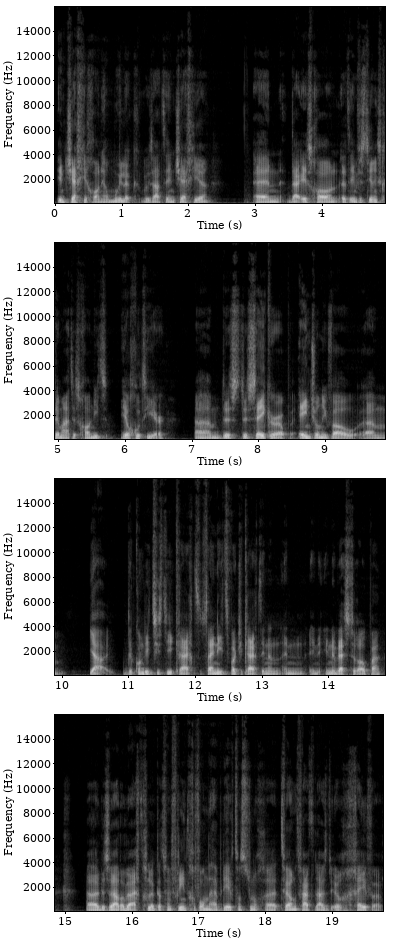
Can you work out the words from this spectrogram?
in Tsjechië gewoon heel moeilijk. We zaten in Tsjechië en daar is gewoon, het investeringsklimaat is gewoon niet heel goed hier. Um, dus, dus zeker op angel niveau, um, ja, de condities die je krijgt zijn niet wat je krijgt in een, in, in, in West-Europa. Uh, dus we hadden wel echt geluk dat we een vriend gevonden hebben. Die heeft ons toen nog uh, 250.000 euro gegeven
